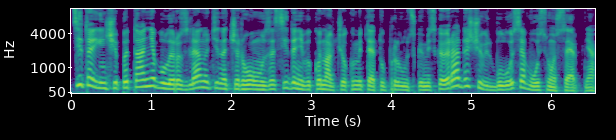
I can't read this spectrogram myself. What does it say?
Ці та інші питання були розглянуті на черговому засіданні виконавчого комітету Прилуцької міської ради, що відбулося 8 серпня.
